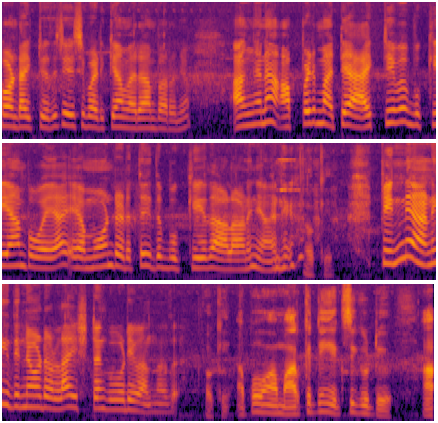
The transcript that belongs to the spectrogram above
കോണ്ടാക്ട് ചെയ്ത്. ചേച്ചി പഠിക്കാൻ വരാൻ പറഞ്ഞു. അങ്ങനെ അപ്പോഴും മറ്റേ ആക്റ്റീവ് ബുക്ക് ചെയ്യാൻ പോയ എമൗണ്ട് എടുത്ത് ഇത് ബുക്ക് ചെയ്ത ആളാണ് ഞാൻ പിന്നെയാണ് ഇതിനോടുള്ള ഇഷ്ടം കൂടി വന്നത്. ഓക്കെ. അപ്പോൾ ആ മാർക്കറ്റിംഗ് എക്സിക്യൂട്ടീവ് ആ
